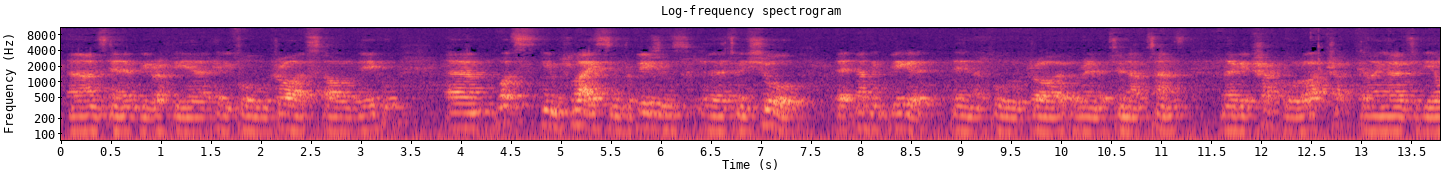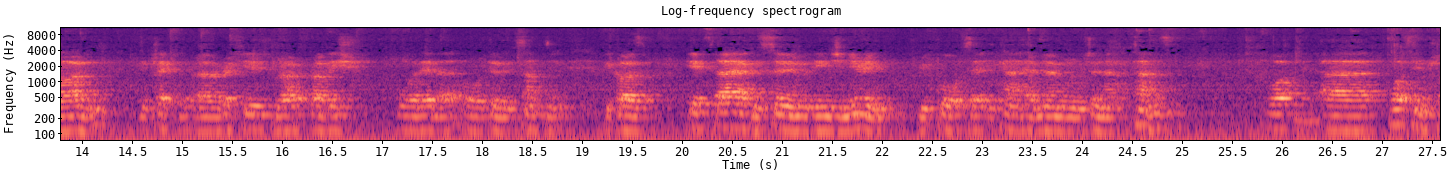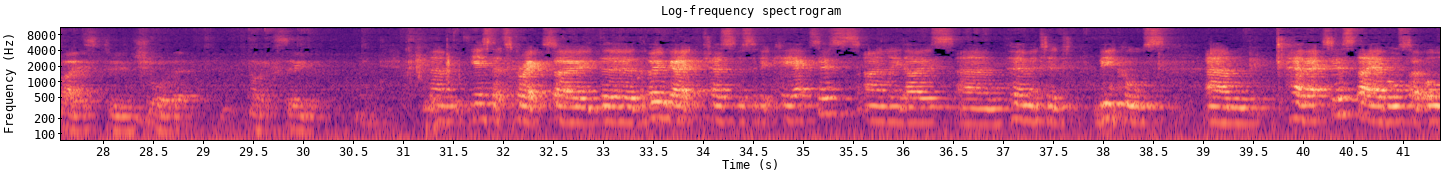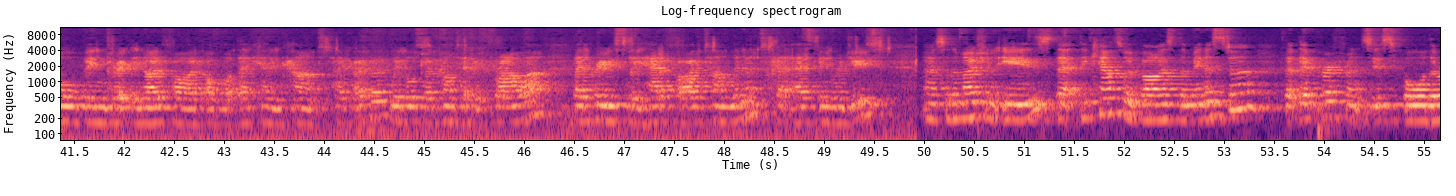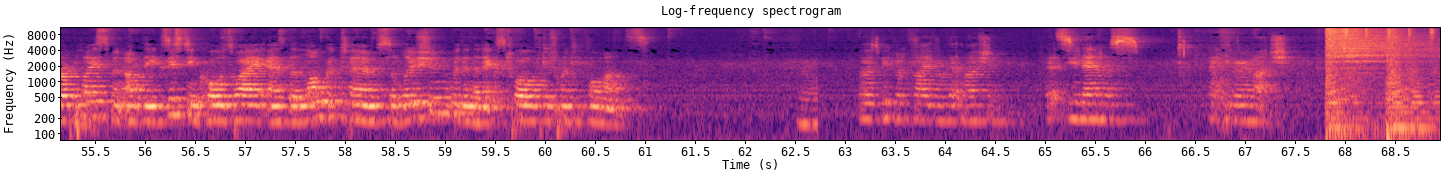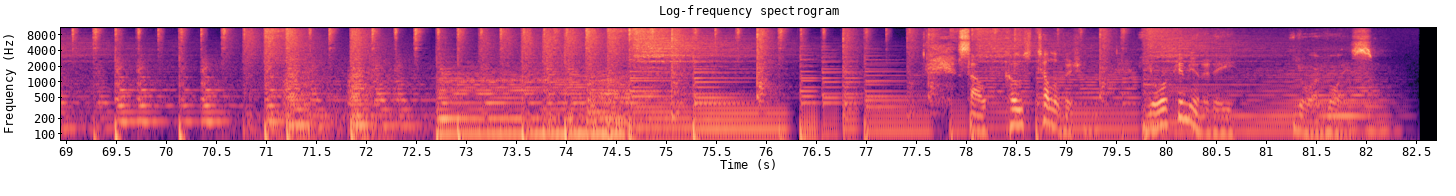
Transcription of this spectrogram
Uh, I understand that would be roughly a heavy four-wheel drive style of vehicle. Um, what's in place in provisions uh, to ensure that nothing bigger than a four-wheel drive around about two and a half tonnes, maybe a truck or a light truck going over to the island to collect uh, refuse, rubbish, whatever, or doing something. Because if they are concerned with the engineering reports that you can't have no more than two and a half tonnes, what, uh, what's in place to ensure that not exceeded? Um, yes, that's correct. So the, the boom gate has specific key access. Only those um, permitted vehicles um, have access. They have also all been directly notified of what they can and can't take over. We've also contacted FRAWA. They previously had a five tonne limit that has been reduced. Uh, so the motion is that the council advise the minister that their preference is for the replacement of the existing causeway as the longer term solution within the next 12 to 24 months. Those people in favour of that motion? That's unanimous. Thank you very much. South Coast Television, your community, your voice.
